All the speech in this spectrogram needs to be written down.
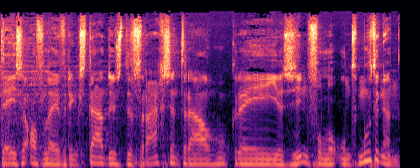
Deze aflevering staat dus de vraag centraal: hoe creëer je zinvolle ontmoetingen?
